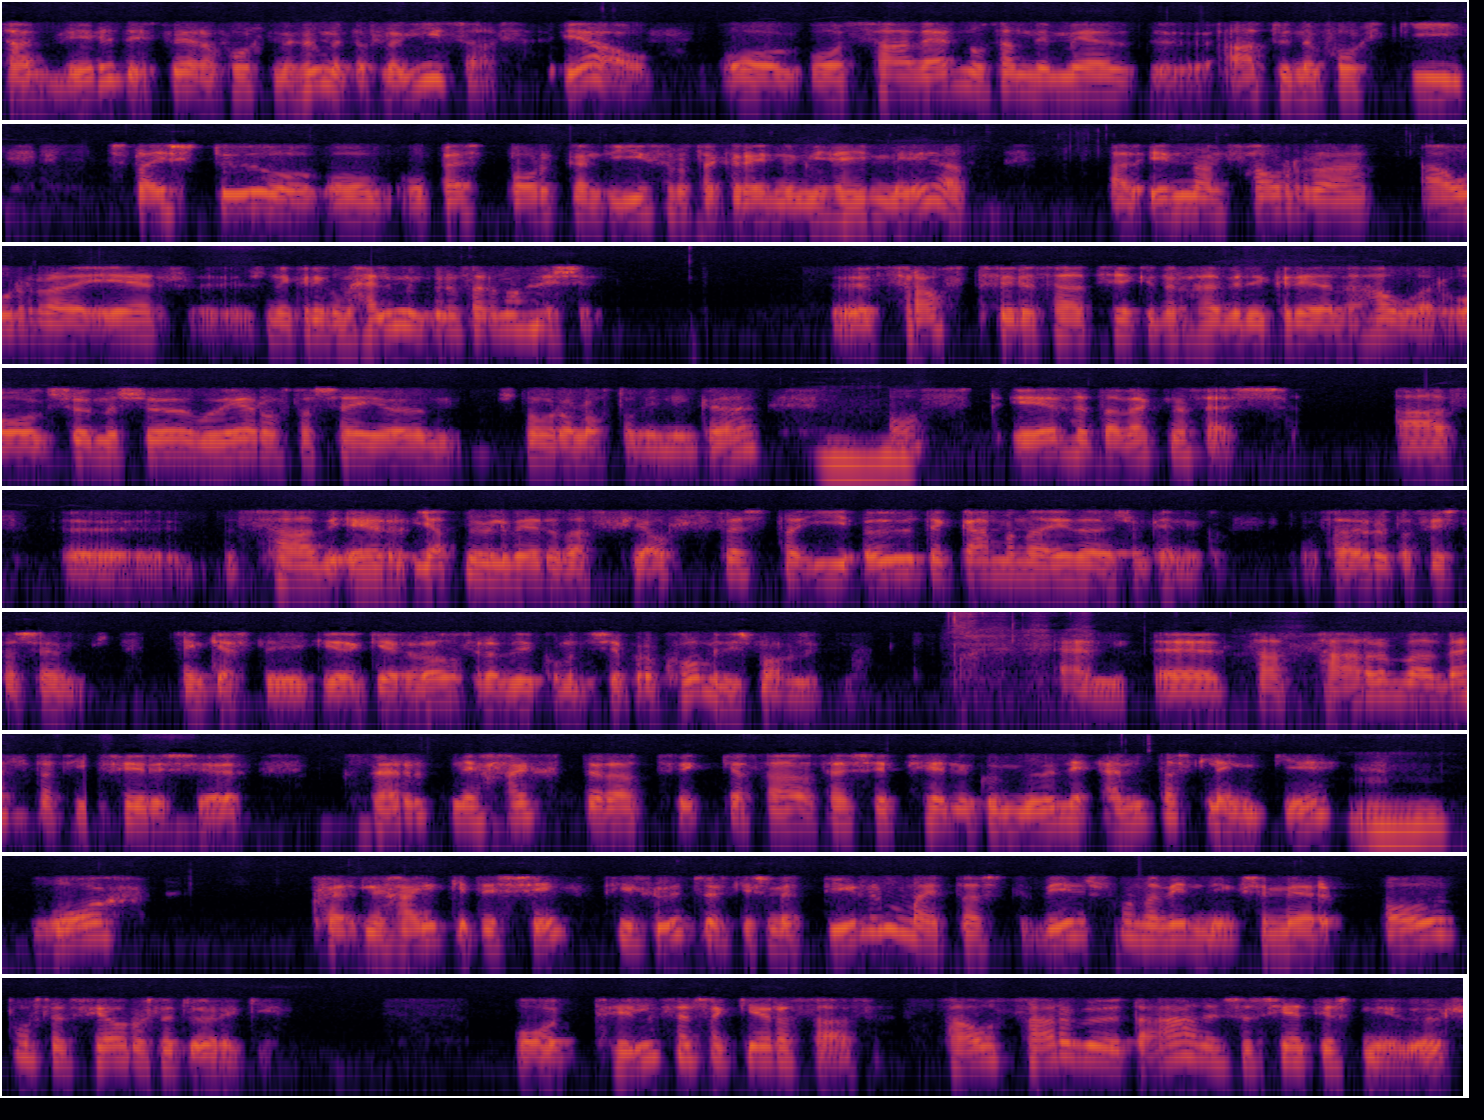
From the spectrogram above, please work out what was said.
Það verðist vera fólk með hugmyndaflög í það, já. Og, og það er nú þannig með aðtunum fólk í stæstu og, og, og best borgandi íþróttagreinum í heimi að, að innan fára ára er svona kringum helmingurum farin á hausin. Eh, þrátt fyrir það að tekinnur hafi verið greiðilega háar og sömu sögu er ofta að segja um stóra lottovinninga mm -hmm. oft er þetta vegna þess að uh, það er jafnveg verið að fjárfesta í auðvitað gaman að eða þessum penningum og það eru þetta fyrsta sem, sem gerti ég gerir ráð fyrir að við komum til að sé bara komin í smárleikna en uh, það þarf að velta því fyrir sér hvernig hægt er að tryggja það að þessi penningum muni endast lengi mm -hmm. og hvernig hann geti sýnt í hlutverki sem er dýrmætast við svona vinning sem er óbústað fjárháslegt öryggi. Og til þess að gera það, þá þarf við þetta aðeins að setjast niður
